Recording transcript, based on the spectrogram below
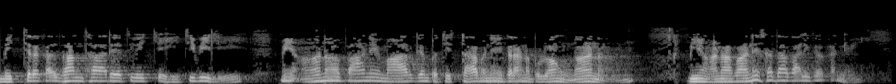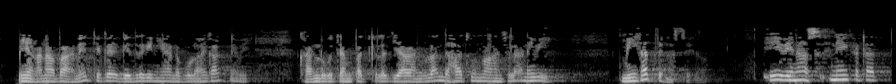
මෙච්චර කල් සංසාරේ ඇති වෙච්ච හිතිවිලි මේ ආනාපානේ මාර්ගයෙන් ප්‍රතිස්ථාපනය කරන්න පුළුවන් වුණා නම් මේ ආනාපානේ සදාකාලික එකක් නෙවෙයි. මේ ආනාපානෙත් එක gedara ගෙනියන්න පුළුවන් එකක් නෙවෙයි. කණ්ඩුක තැම්පත් කරලා තියාගන්න පුළුවන් 13 වහන්සලා නෙවෙයි. මේකත් වෙනස් වෙනවා. ඒ වෙනස් වෙන එකටත්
